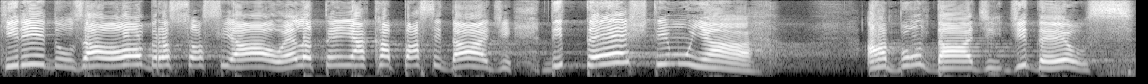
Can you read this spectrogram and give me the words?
Queridos, a obra social, ela tem a capacidade de testemunhar a bondade de Deus.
